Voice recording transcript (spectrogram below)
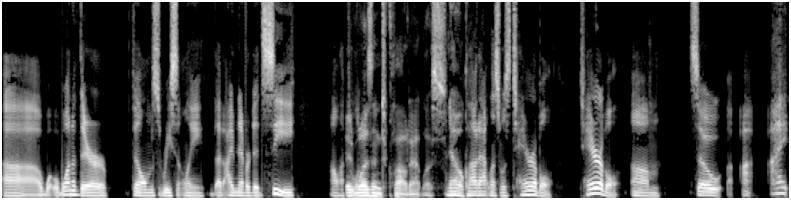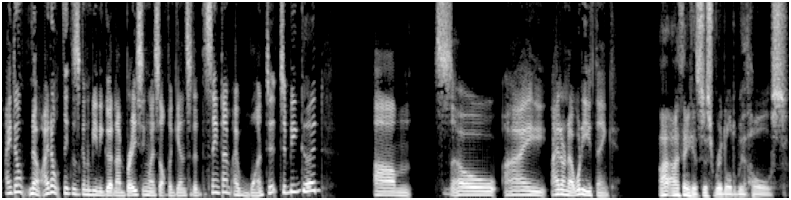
uh, w- one of their films recently that I never did see. I'll have to It look. wasn't Cloud Atlas. No, Cloud Atlas was terrible, terrible. Um, so I, I, I don't know. I don't think this is going to be any good, and I'm bracing myself against it. At the same time, I want it to be good. Um, so I, I don't know. What do you think? I, I think it's just riddled with holes.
